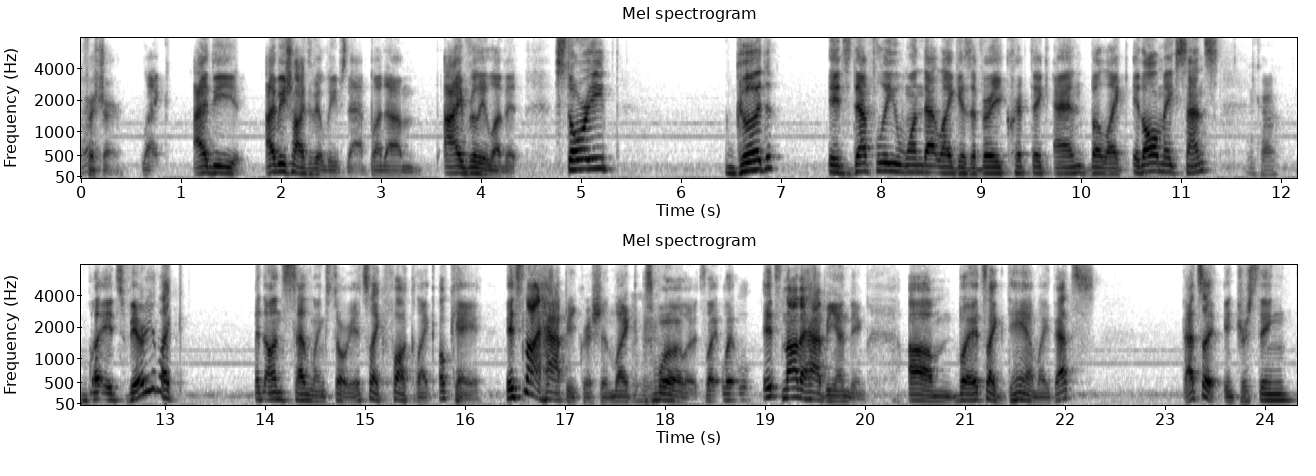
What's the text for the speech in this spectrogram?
All for right. sure. Like I'd be I'd be shocked if it leaves that. But um, I really love it. Story, good. It's definitely one that like is a very cryptic end, but like it all makes sense. Okay. But it's very like an unsettling story. It's like fuck, like okay, it's not happy, Christian. Like mm-hmm. spoiler, it's like, like it's not a happy ending. Um, but it's like damn, like that's that's an interesting,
